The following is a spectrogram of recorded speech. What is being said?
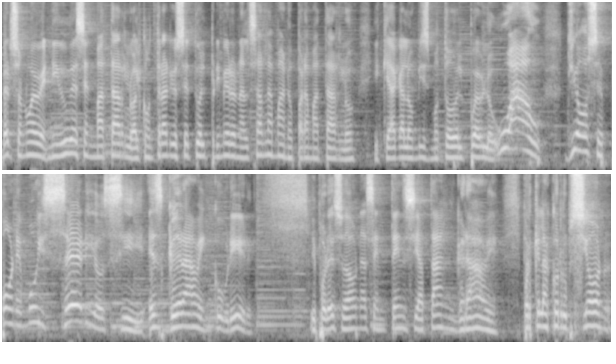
Verso 9, ni dudes en matarlo, al contrario, sé tú el primero en alzar la mano para matarlo y que haga lo mismo todo el pueblo. ¡Wow! Dios se pone muy serio, sí, es grave encubrir. Y por eso da una sentencia tan grave. Porque la corrupción,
